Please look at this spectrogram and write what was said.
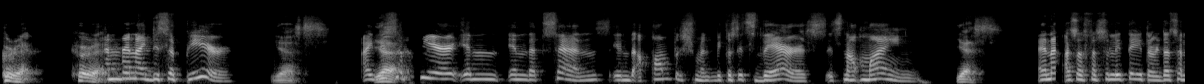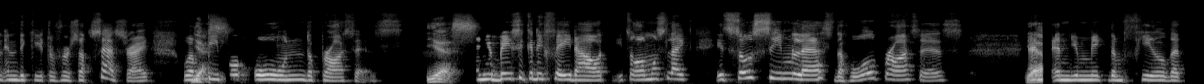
Correct. Correct. and then i disappear yes. i Yeah. disappear in in that sense in the accomplishment because it's theirs it's not mine Yes. and as a facilitator that's an indicator for success right when Yes. people own the process Yes. and you basically fade out it's almost like it's so seamless the whole process and, and you make them feel that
